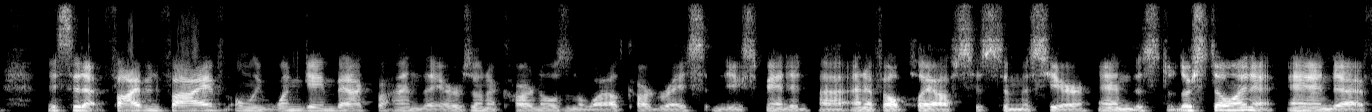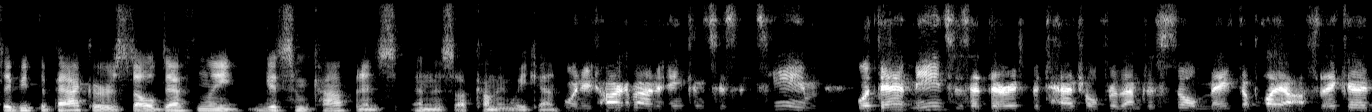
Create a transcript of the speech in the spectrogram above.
they sit at five and five, only one game back behind the Arizona Cardinals in the wild card race in the expanded uh, NFL playoff system this year, and they're still in it. And uh, if they beat the Packers, they'll definitely get some confidence in this upcoming weekend. When you talk about an inconsistent team, what that means is that there is potential for them to still make the playoffs. They could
